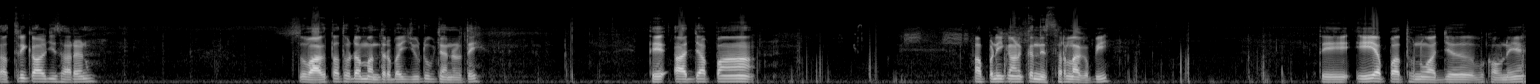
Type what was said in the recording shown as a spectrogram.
ਸਤਿ ਸ੍ਰੀ ਅਕਾਲ ਜੀ ਸਾਰਿਆਂ ਨੂੰ। ਸਵਾਗਤ ਆ ਤੁਹਾਡਾ ਮੰਦਰ ਬਾਈ YouTube ਚੈਨਲ ਤੇ। ਤੇ ਅੱਜ ਆਪਾਂ ਆਪਣੀ ਕਣਕ ਨਿਸਰਨ ਲੱਗ ਪਈ। ਤੇ ਇਹ ਆਪਾਂ ਤੁਹਾਨੂੰ ਅੱਜ ਵਿਖਾਉਨੇ ਆ।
